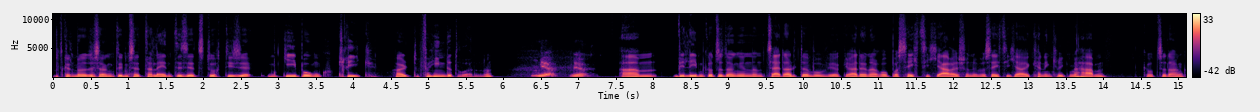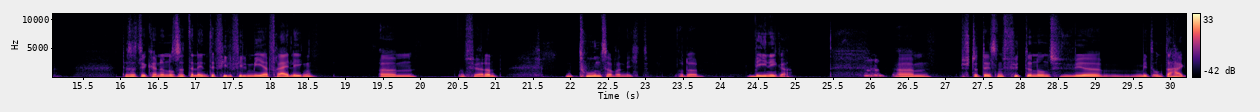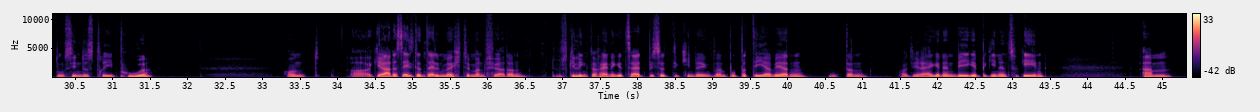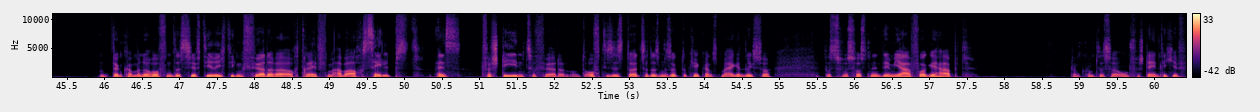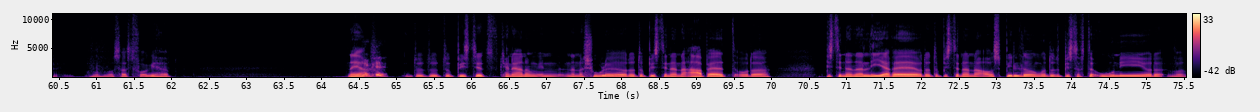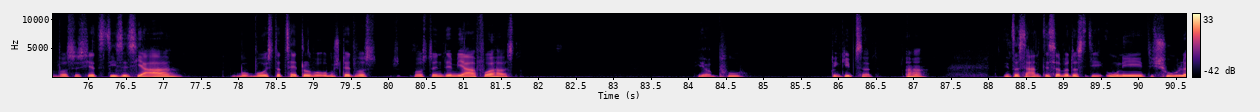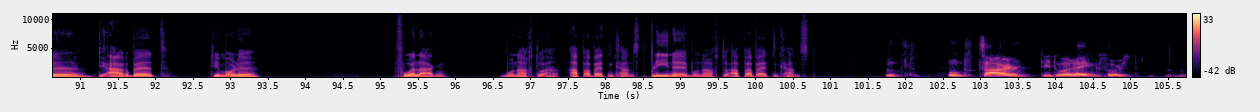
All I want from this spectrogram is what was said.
jetzt könnte man natürlich sagen, dem sein Talent ist jetzt durch diese Umgebung, Krieg, halt verhindert worden. Ne? Ja, ja. Ähm, wir leben Gott sei Dank in einem Zeitalter, wo wir gerade in Europa 60 Jahre, schon über 60 Jahre keinen Krieg mehr haben. Gott sei Dank. Das heißt, wir können unsere Talente viel, viel mehr freilegen ähm, und fördern und tun es aber nicht oder weniger. Mhm. Ähm, stattdessen füttern uns wir mit Unterhaltungsindustrie pur und äh, gerade als Elternteil möchte man fördern. Es gelingt auch einige Zeit, bis halt die Kinder irgendwann pubertär werden und dann halt ihre eigenen Wege beginnen zu gehen. Ähm, und dann kann man nur hoffen, dass sie auf die richtigen Förderer auch treffen, aber auch selbst als Verstehen zu fördern. Und oft ist es dort so, dass man sagt, okay, kannst du mir eigentlich so, was, was hast du denn in dem Jahr vorgehabt? Dann kommt das so eine unverständliche, was hast du vorgehabt? Naja, okay. Du, du, du bist jetzt, keine Ahnung, in, in einer Schule oder du bist in einer Arbeit oder bist in einer Lehre oder du bist in einer Ausbildung oder du bist auf der Uni oder was ist jetzt dieses Jahr? Wo, wo ist der Zettel, wo oben steht, was, was du in dem Jahr vorhast? Ja, puh. Den gibt's nicht. Ah. Interessant ist aber, dass die Uni, die Schule, die Arbeit, die haben alle Vorlagen wonach du abarbeiten kannst, Pläne, wonach du abarbeiten kannst. Und, und Zahlen, die du erreichen sollst.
